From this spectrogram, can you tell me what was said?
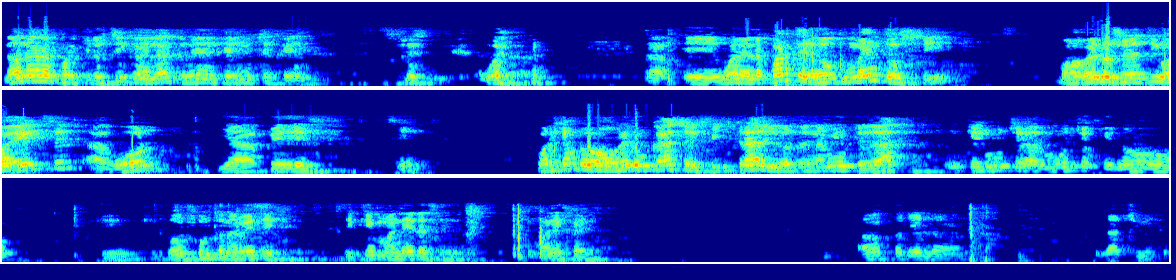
No, no era porque los chicos adelante vean que hay mucha gente. bueno, ah, eh, bueno, en la parte de documentos, sí. Vamos a ver lo relativo a Excel, a Word y a PDF. ¿sí? Por ejemplo, vamos a ver un caso de filtrado y ordenamiento de datos. Que hay muchos muchos que no consultan a veces de qué manera se, se maneja esto. ¿Dónde estaría la, el archivito?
